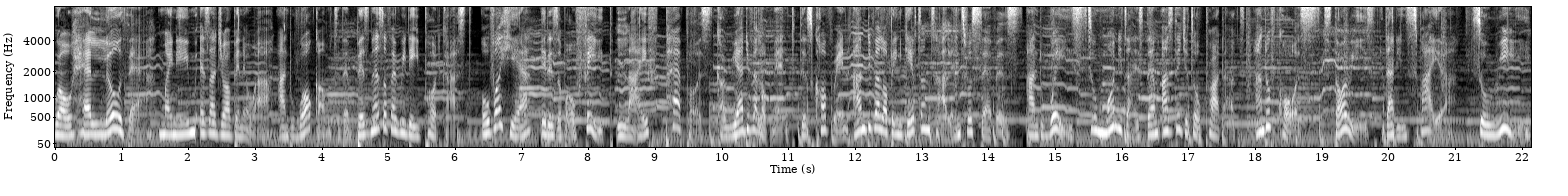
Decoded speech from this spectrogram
Well, hello there. My name is Adwoa Benewaa, and welcome to the Business of Everyday podcast. Over here, it is about faith, life, purpose, career development, discovering and developing gifts and talents for service, and ways to monetize them as digital products, and of course, stories that inspire. So, really,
